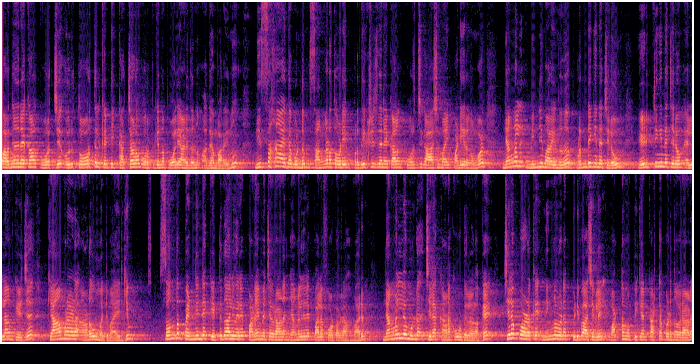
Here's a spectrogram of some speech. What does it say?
പറഞ്ഞതിനേക്കാൾ കുറച്ച് ഒരു തോർത്തിൽ കെട്ടി കച്ചവടം ഉറപ്പിക്കുന്ന പോലെയാണിതെന്നും അദ്ദേഹം പറയുന്നു. നിസ്സഹായത കൊണ്ടും സങ്കടത്തോടെയും പ്രതീക്ഷിച്ചതിനേക്കാളും കുറച്ച് കാശുമായി പടിയിറങ്ങുമ്പോൾ ഞങ്ങൾ മിന്നിമറയുന്നത് പ്രിന്റിങ്ങിന്റെ ചിലവും എഡിറ്റിങ്ങിന്റെ ചിലവും എല്ലാം കിഴിച്ച് ക്യാമറയുടെ അടവും മറ്റുമായിരിക്കും. സ്വന്തം പെണ്ണിന്റെ കെട്ടുതാലി വരെ പണയം വെച്ചവരാണ് ഞങ്ങളിലെ പല ഫോട്ടോഗ്രാഫർമാരും. ഞങ്ങളിലുമുണ്ട് ചില കണക്കുകൂട്ടലുകളൊക്കെ. ചിലപ്പോഴൊക്കെ നിങ്ങളുടെ പിടിവാശികളിൽ വട്ടമൊപ്പിക്കാൻ കഷ്ടപ്പെടുന്നവരാണ്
